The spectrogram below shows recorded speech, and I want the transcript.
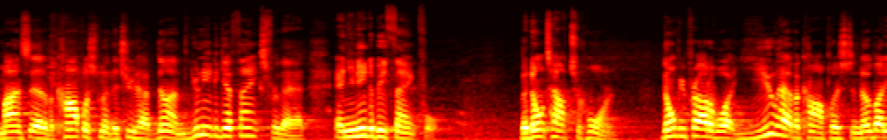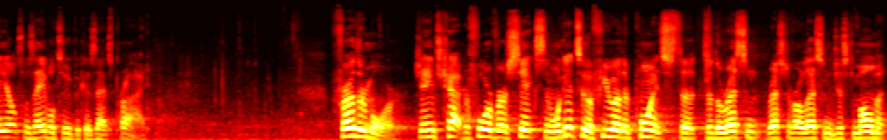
mindset of accomplishment that you have done. You need to give thanks for that, and you need to be thankful. But don't tout your horn. Don't be proud of what you have accomplished and nobody else was able to because that's pride. Furthermore, James chapter 4, verse 6, and we'll get to a few other points to, to the rest, rest of our lesson in just a moment,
